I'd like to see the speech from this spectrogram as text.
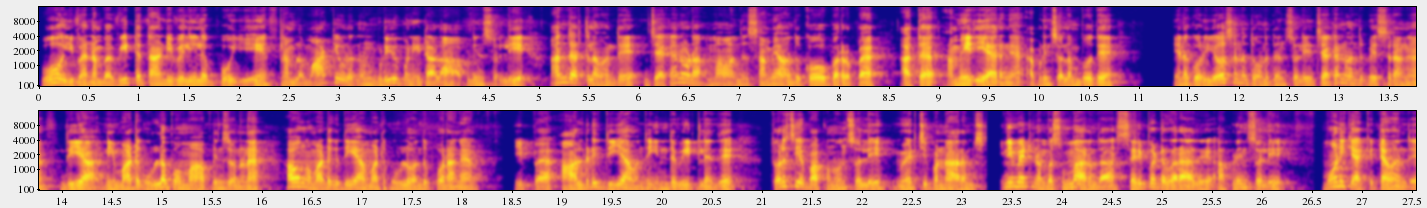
ஓ இவன் நம்ம வீட்டை தாண்டி வெளியில் போய் நம்மளை மாட்டி விடணும்னு முடிவு பண்ணிட்டாளா? அப்படின்னு சொல்லி அந்த இடத்துல வந்து ஜெகனோட அம்மா வந்து செமையாக வந்து கோவப்படுறப்ப அத்தை அமைதியாக இருங்க. அப்படின்னு சொல்லும்போது எனக்கு ஒரு யோசனை தோணுதுன்னு சொல்லி ஜெகன் வந்து பேசுகிறாங்க தியா நீ மாட்டுக்கு உள்ளே போமா அப்படின்னு சொன்னோன்னே அவங்க மாட்டுக்கு தியா மாட்டுக்கு உள்ளே வந்து போகிறாங்க இப்போ ஆல்ரெடி தியா வந்து இந்த வீட்டிலேருந்து துளசியை பார்க்கணுன்னு சொல்லி முயற்சி பண்ண ஆரம்பிச்சு இனிமேட்டு நம்ம சும்மா இருந்தால் சரிப்பட்டு வராது அப்படின்னு சொல்லி மோனிகா கிட்ட வந்து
